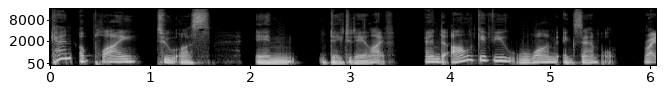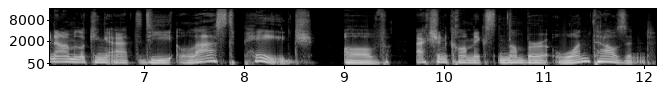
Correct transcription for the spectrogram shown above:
can apply to us in day to day life. And I'll give you one example. Right now, I'm looking at the last page of Action Comics number 1000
